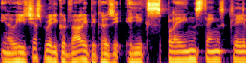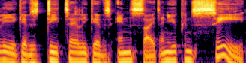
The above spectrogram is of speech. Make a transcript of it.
you know he's just really good value because he, he explains things clearly, he gives detail, he gives insight, and you can see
